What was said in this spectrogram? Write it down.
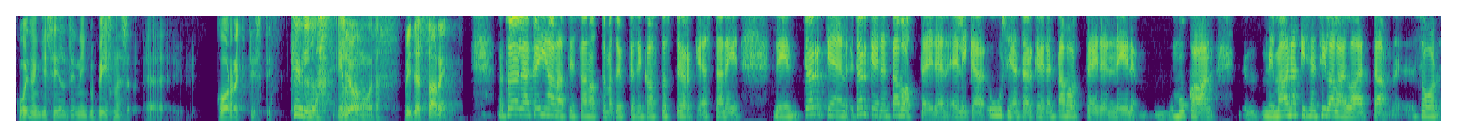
Kuitenkin silti niin kuin business äh, korrektisti. Kyllä, ilman Joo. muuta. Miten Sari? No toi oli aika ihanasti sanottu, mä tykkäsin kanssa tuosta törkeästä, niin, niin törkeän, törkeiden tavoitteiden, eli uusien törkeiden tavoitteiden niin mukaan, niin mä näkisin sillä lailla, että se on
